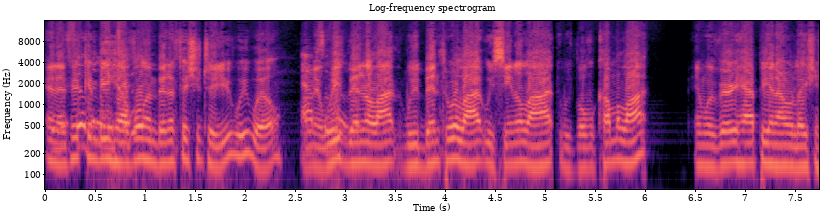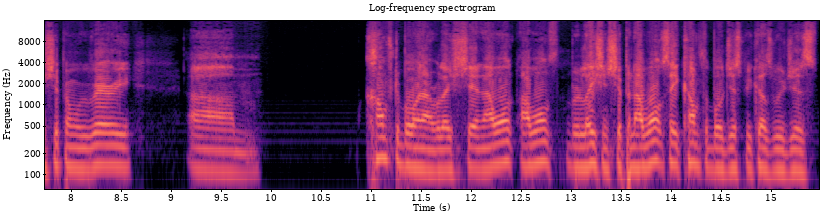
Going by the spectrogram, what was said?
And we if it can be helpful and beneficial to you, we will. I mean, we've been a lot. We've been through a lot. We've seen a lot. We've overcome a lot, and we're very happy in our relationship, and we're very um, comfortable in our relationship. And I won't, I won't relationship, and I won't say comfortable just because we're just,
